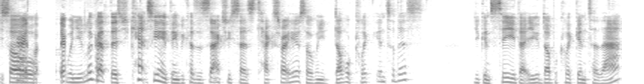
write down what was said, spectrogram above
So when you look at this you can't see anything because it actually says text right here. So when you double click into this you can see that you double click into that.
